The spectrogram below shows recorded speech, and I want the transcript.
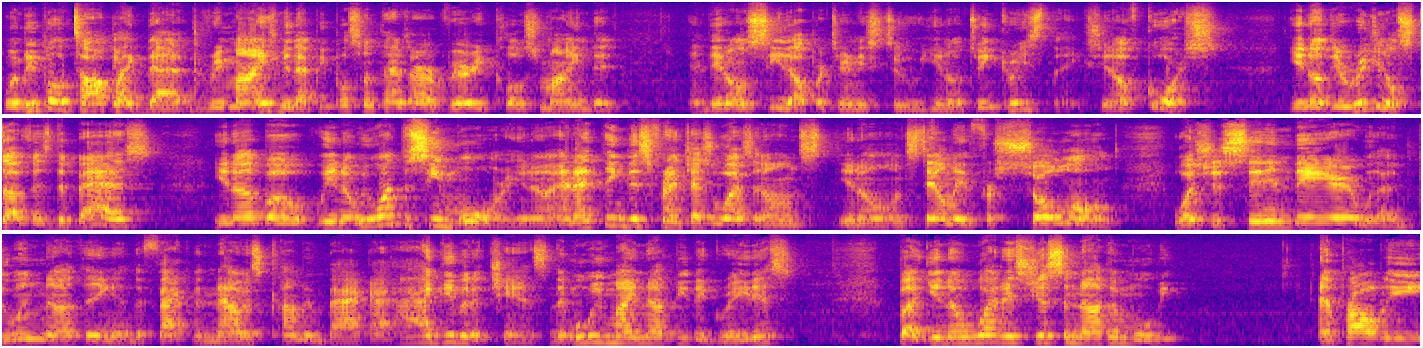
when people talk like that, reminds me that people sometimes are very close-minded and they don't see the opportunities to, you know, to increase things, you know, of course. You know, the original stuff is the best, you know, but, you know, we want to see more, you know, and I think this franchise was on, you know, on stalemate for so long, was just sitting there without doing nothing, and the fact that now it's coming back, I, I give it a chance. The movie might not be the greatest, but you know what? It's just another movie. And probably,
